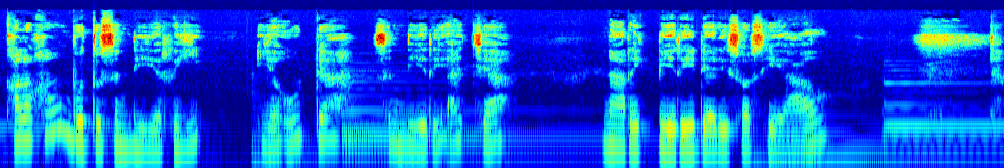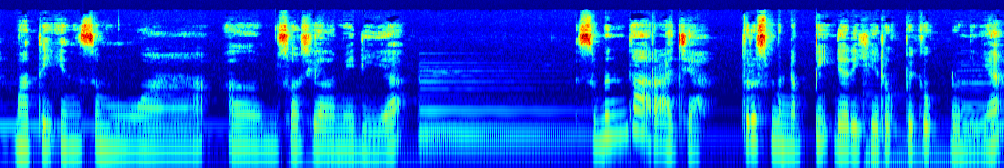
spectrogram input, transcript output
Kalau kamu butuh sendiri ya udah sendiri aja. Narik diri dari sosial matiin semua um, sosial media sebentar aja terus menepi dari hiruk pikuk dunia.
